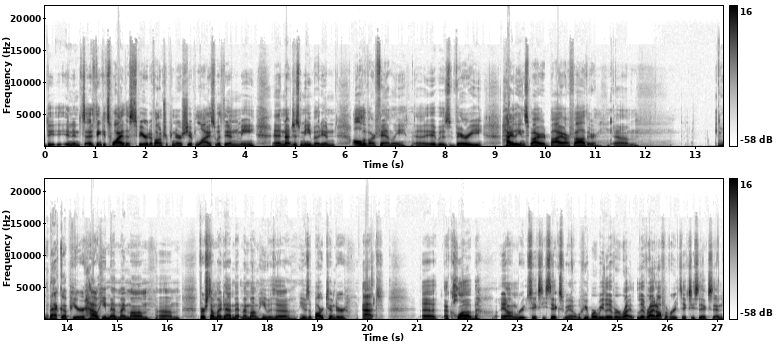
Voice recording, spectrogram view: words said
The, and I think it's why the spirit of entrepreneurship lies within me, and not just me, but in all of our family. Uh, it was very highly inspired by our father. Um, back up here how he met my mom um, first time my dad met my mom he was a he was a bartender at a, a club on Route 66, you know, where we live or right live right off of Route 66, and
